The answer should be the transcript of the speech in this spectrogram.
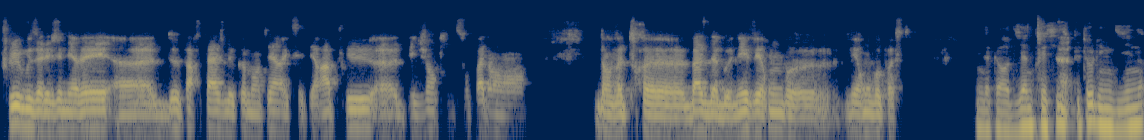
Plus vous allez générer euh, de partages, de commentaires, etc., plus euh, des gens qui ne sont pas dans, dans votre euh, base d'abonnés verront vos, verront vos posts. D'accord. Diane précise plutôt LinkedIn.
